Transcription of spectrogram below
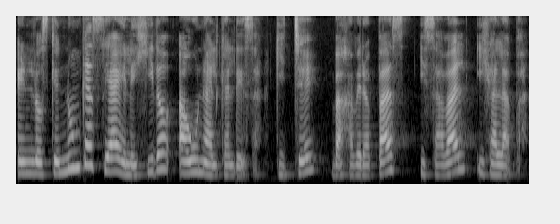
en los que nunca se ha elegido a una alcaldesa, Quiché, Baja Verapaz, Izabal y Jalapa.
